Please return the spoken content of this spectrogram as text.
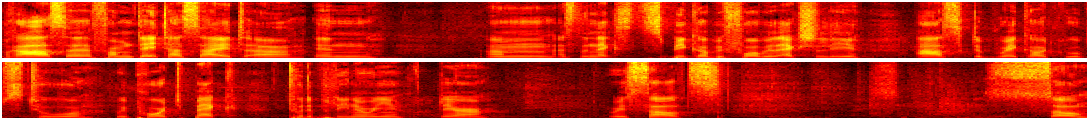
Brase from DataCite uh, in um, as the next speaker before we'll actually ask the breakout groups to report back to the plenary their results. So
